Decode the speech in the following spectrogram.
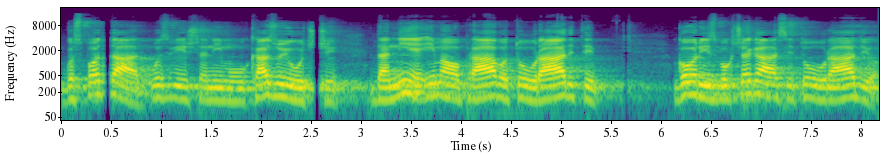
Gospodar uzvišeni mu ukazujući da nije imao pravo to uraditi, govori zbog čega si to uradio.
